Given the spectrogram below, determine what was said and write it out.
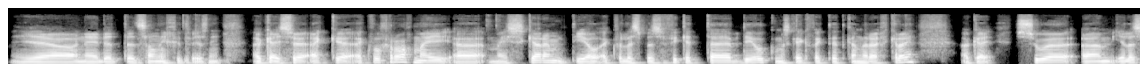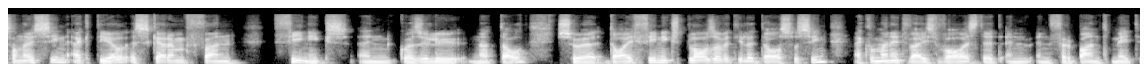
Ja, nee, dit dit sal nie goed wees nie. Okay, so ek ek wil graag my uh my skerm deel. Ek wil 'n spesifieke tab deel. Kom ons kyk of ek dit kan regkry. Okay. So, ehm um, julle sal nou sien ek deel 'n skerm van Phoenix in KwaZulu-Natal. So daai Phoenix Plaza wat julle daarso sien, ek wil maar net wys waar is dit in in verband met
